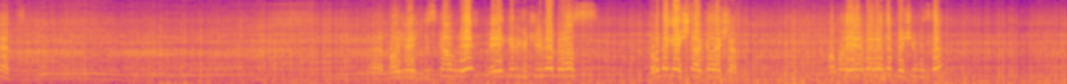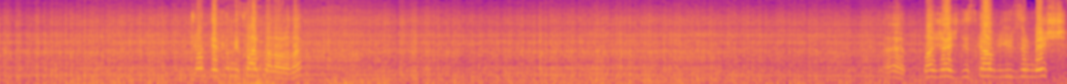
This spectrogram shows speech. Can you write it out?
Evet. Evet, Bajaj Discovery beygir gücüyle biraz öne geçti arkadaşlar. Ama YBR de peşimizde. Çok yakın bir fark var arada. Evet, Bajaj Discovery 125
